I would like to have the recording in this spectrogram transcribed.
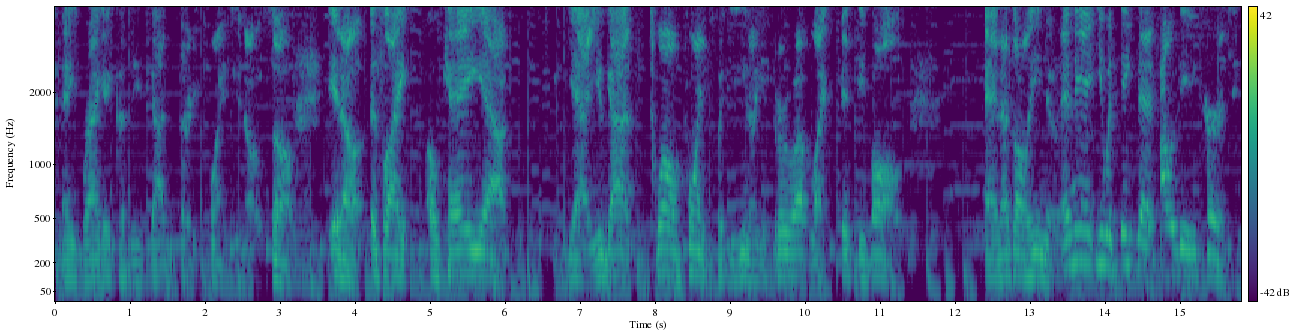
and he's bragging because he's gotten 30 points, you know. So, you know, it's like, okay, yeah, yeah, you got 12 points, but you, you know, you threw up like 50 balls. And that's all he knew. And then you would think that I would be encouraging.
